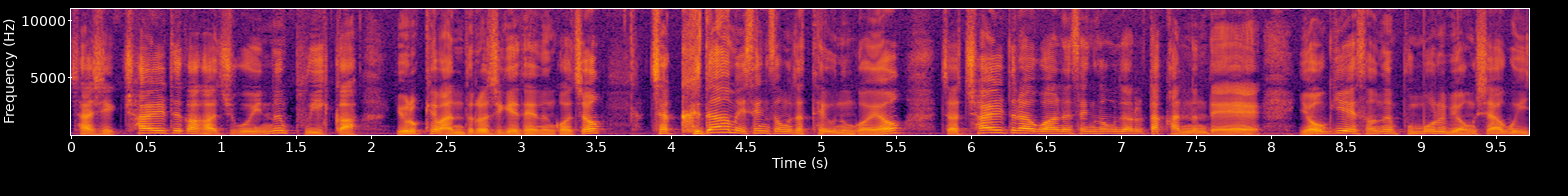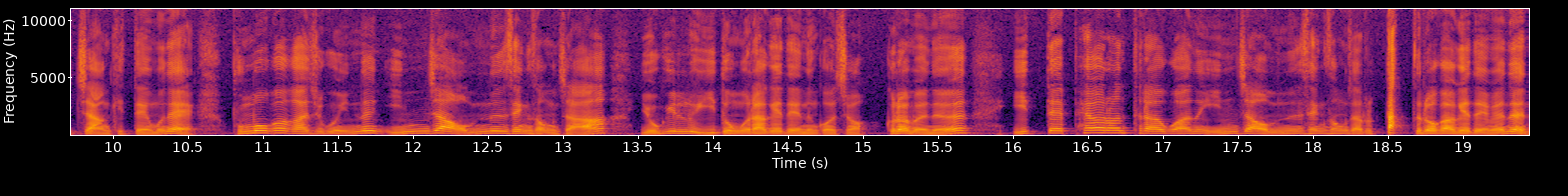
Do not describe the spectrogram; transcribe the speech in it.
자식, 차일드가 가지고 가지고 있는 V값 이렇게 만들어지게 되는 거죠. 자, 그 다음에 생성자 태우는 거예요. 자, child라고 하는 생성자를 딱 갔는데 여기에서는 부모를 명시하고 있지 않기 때문에 부모가 가지고 있는 인자 없는 생성자 요 길로 이동을 하게 되는 거죠. 그러면은 이때 parent라고 하는 인자 없는 생성자로 딱 들어가게 되면은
